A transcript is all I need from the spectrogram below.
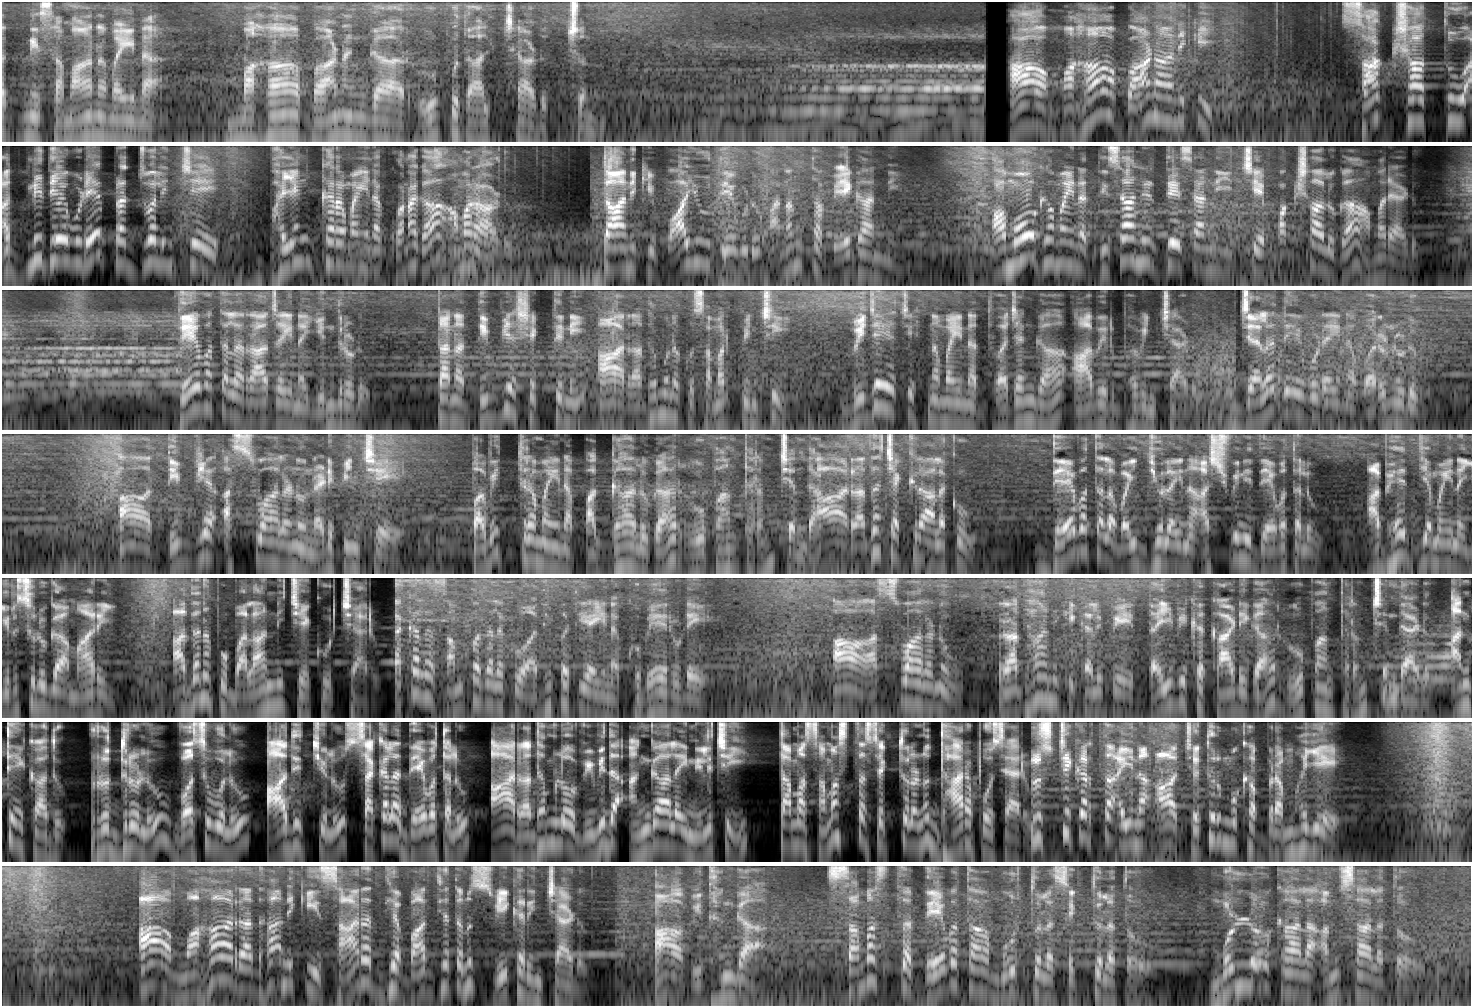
అగ్ని సమానమైన మహాబాణంగా రూపుదాల్చాడుచున్. ఆ మహాబాణానికి సాక్షాత్తు అగ్నిదేవుడే ప్రజ్వలించే భయంకరమైన కొనగా అమరాడు. దానికి వాయుదేవుడు అనంత వేగాన్ని అమోఘమైన దిశానిర్దేశాన్ని ఇచ్చే పక్షాలుగా అమరాడు. దేవతల రాజైన ఇంద్రుడు తన దివ్య శక్తిని ఆ రథమునకు సమర్పించి విజయ చిహ్నమైన ధ్వజంగా ఆవిర్భవించాడు. జలదేవుడైన వరుణుడు ఆ దివ్య అశ్వాలను నడిపించే పవిత్రమైన పగ్గాలుగా రూపాంతరం చెందాడు. ఆ రథ చక్రాలకు దేవతల వైద్యులైన అశ్విని దేవతలు అభేద్యమైన ఇరుసులుగా మారి అదనపు బలాన్ని చేకూర్చారు. సకల సంపదలకు అధిపతి అయిన కుబేరుడే ఆ అశ్వాలను రథానికి కలిపే దైవిక కాడిగా రూపాంతరం చెందాడు. అంతేకాదు రుద్రులు వసువులు ఆదిత్యులు సకల దేవతలు ఆ రథంలో వివిధ అంగాలై నిలిచి తమ సమస్త శక్తులను ధారపోశారు. సృష్టికర్త అయిన ఆ చతుర్ముఖ బ్రహ్మయే ఆ మహారథానికి సారథ్య బాధ్యతను స్వీకరించాడు. ఆ విధంగా సమస్త దేవతామూర్తుల శక్తులతో ముల్లోకాల అంశాలతో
